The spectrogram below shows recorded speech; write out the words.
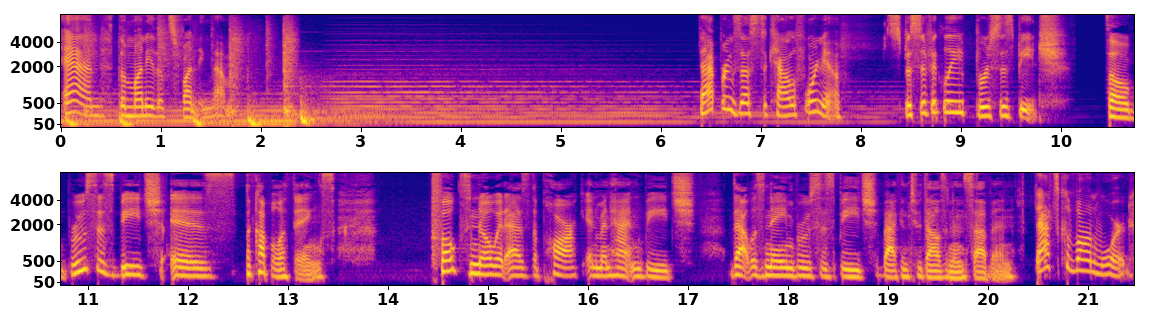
and the money that's funding them. That brings us to California, specifically Bruce's Beach. So, Bruce's Beach is a couple of things. Folks know it as the park in Manhattan Beach that was named Bruce's Beach back in 2007. That's Kavon Ward.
